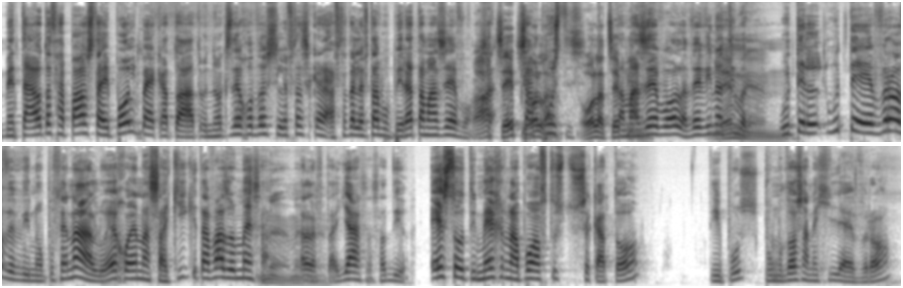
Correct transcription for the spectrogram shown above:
Μετά, όταν θα πάω στα υπόλοιπα 100 άτομα, εντάξει, δεν έχω δώσει λεφτά σε κανένα. Αυτά τα λεφτά που πήρα τα μαζεύω. Α, τσέπη, όλα. σαπούστης. Όλα τσέπη Τα είναι. μαζεύω όλα. Δεν δίνω Ναι, τίποτα. ναι. Ούτε, ούτε ευρώ δεν δίνω πουθενά άλλου. Έχω ένα σακί και τα βάζω μέσα. Ναι, ναι, τα ναι. λεφτά. Γεια σας, αντίο. Έστω ότι μέχρι να πω αυτούς τους 100 τύπους που μου δώσανε 1000 ευρώ,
